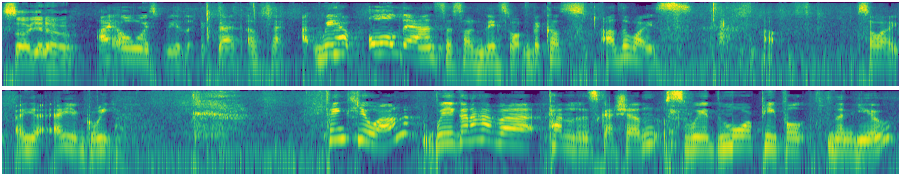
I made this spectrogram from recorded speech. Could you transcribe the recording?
So you know, I always be like that. I was like, we have all the answers on this one because otherwise. Uh, so I, I, I agree. Thank you, Anne. We're going to have a panel discussion with more people than you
